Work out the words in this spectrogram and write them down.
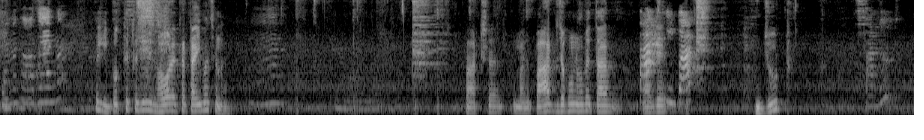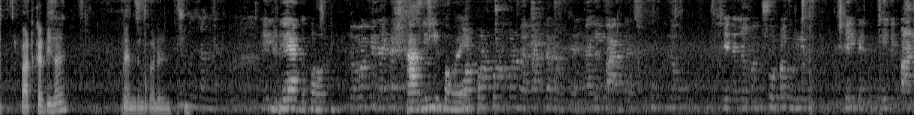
কেন পাওয়া যায় কি প্রত্যেকটা জিনিস হওয়ার একটা টাইম আছে না? পাট মানে পাট যখন হবে তার আগে কি পাট? জুট আলু হয় প্যান্ডেল করে হয় হয় সেটা যখন ছোট হলো সেইটা থেকে এই যে পাট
